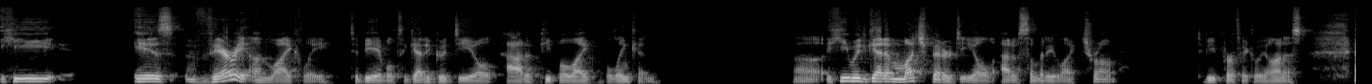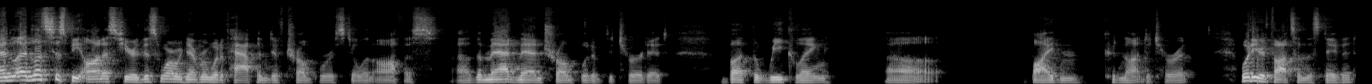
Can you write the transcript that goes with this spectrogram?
He is very unlikely to be able to get a good deal out of people like Blinken. Uh, he would get a much better deal out of somebody like Trump, to be perfectly honest. And, and let's just be honest here: this war would never would have happened if Trump were still in office. Uh, the madman Trump would have deterred it, but the weakling uh, Biden could not deter it. What are your thoughts on this, David?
